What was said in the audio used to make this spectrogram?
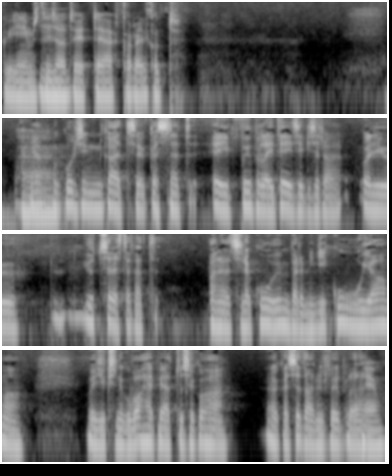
kui inimesed mm. ei saa mhm. tööd teha korralikult. jah, ma kuulsin ka, et see, kas nad ei, võib-olla ei tee isegi seda, oli ju jutt sellest, et nad panevad sinna kuu ümber mingi kuujaama või siukse nagu vahepeatuse koha aga seda nüüd võib-olla. jah,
